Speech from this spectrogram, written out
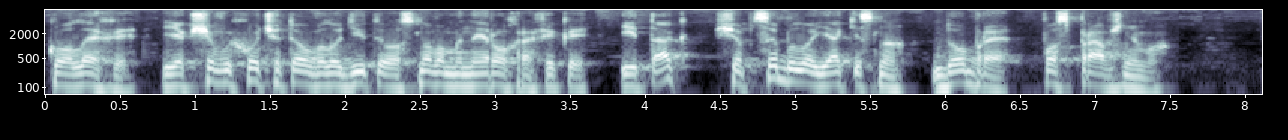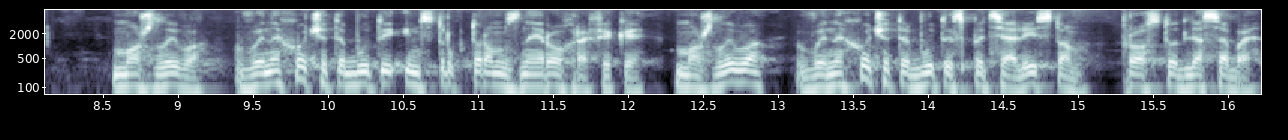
Колеги, якщо ви хочете оволодіти основами нейрографіки, і так, щоб це було якісно, добре, по-справжньому. Можливо, ви не хочете бути інструктором з нейрографіки, можливо, ви не хочете бути спеціалістом просто для себе.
